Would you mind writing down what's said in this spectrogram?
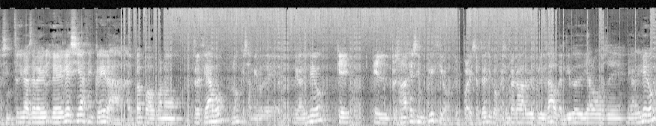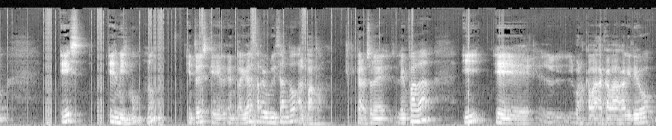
las intrigas de la, Iglesia hacen creer al Papa Urbano XIII, ¿no? que es amigo de, Galileo, que el personaje Simplicio, el aristotélico que siempre acaba ridiculizado del libro de diálogos de, de Galileo, es el mismo, ¿no? Entonces, que en realidad está ridiculizando al Papa. Claro, eso le, enfada y eh, bueno, acaba, acaba Galileo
